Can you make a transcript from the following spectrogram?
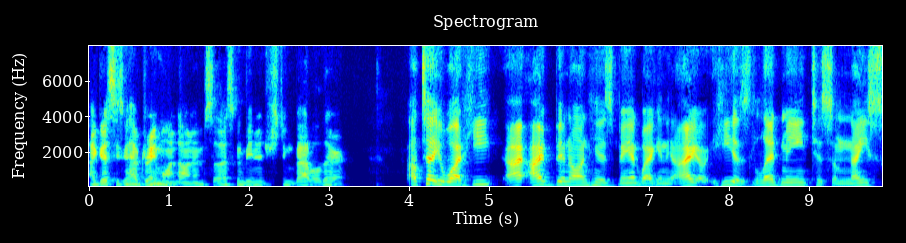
I guess he's going to have Draymond on him. So that's going to be an interesting battle there. I'll tell you what he I I've been on his bandwagon. I uh, he has led me to some nice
